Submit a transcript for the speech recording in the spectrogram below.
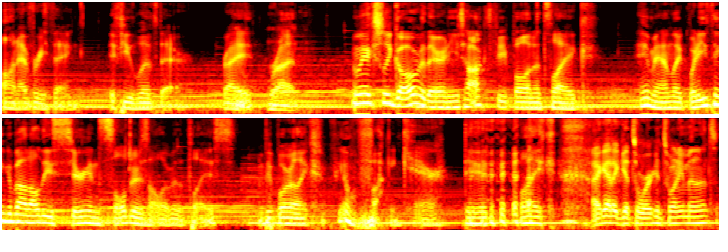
on everything if you live there, right? Right. And we actually go over there and you talk to people and it's like, hey man, like what do you think about all these Syrian soldiers all over the place? And people are like, we don't fucking care, dude. like I got to get to work in 20 minutes.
